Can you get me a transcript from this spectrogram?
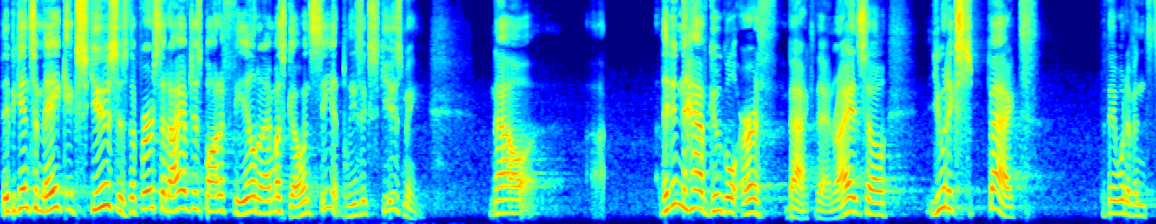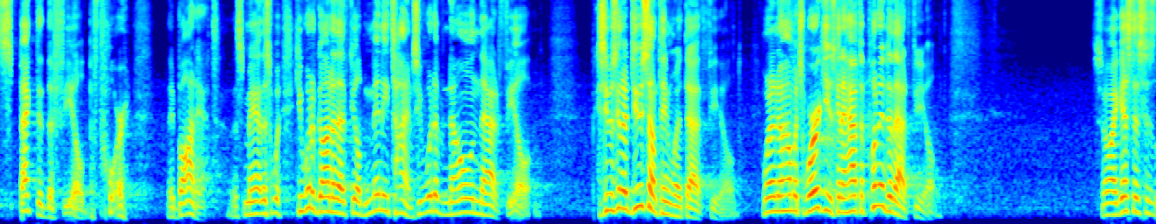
They begin to make excuses. The first said, I have just bought a field and I must go and see it. Please excuse me. Now, uh, they didn't have Google Earth back then, right? So you would expect that they would have inspected the field before they bought it. This man, this, he would have gone to that field many times. He would have known that field because he was going to do something with that field. He wanted to know how much work he was going to have to put into that field. So I guess this is,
